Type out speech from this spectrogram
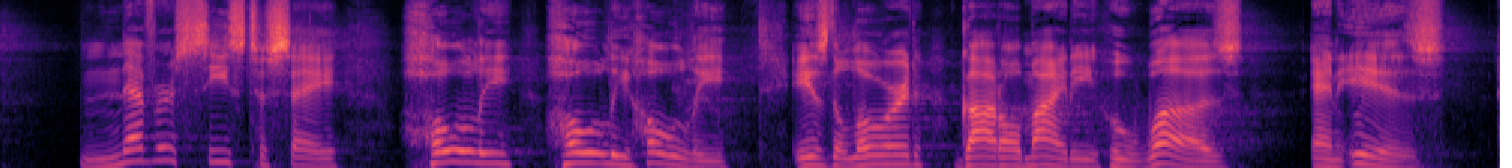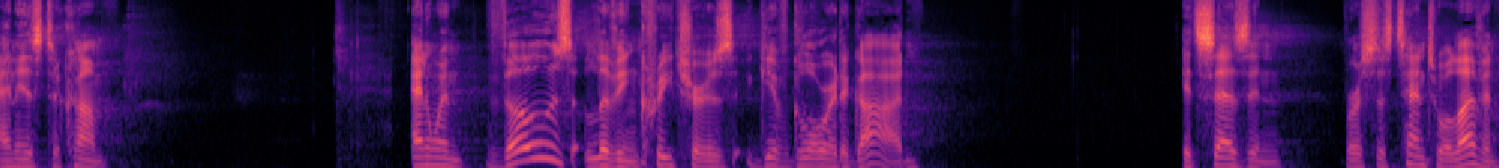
never cease to say, Holy, holy, holy is the Lord God Almighty who was and is and is to come. And when those living creatures give glory to God, it says in verses 10 to 11,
